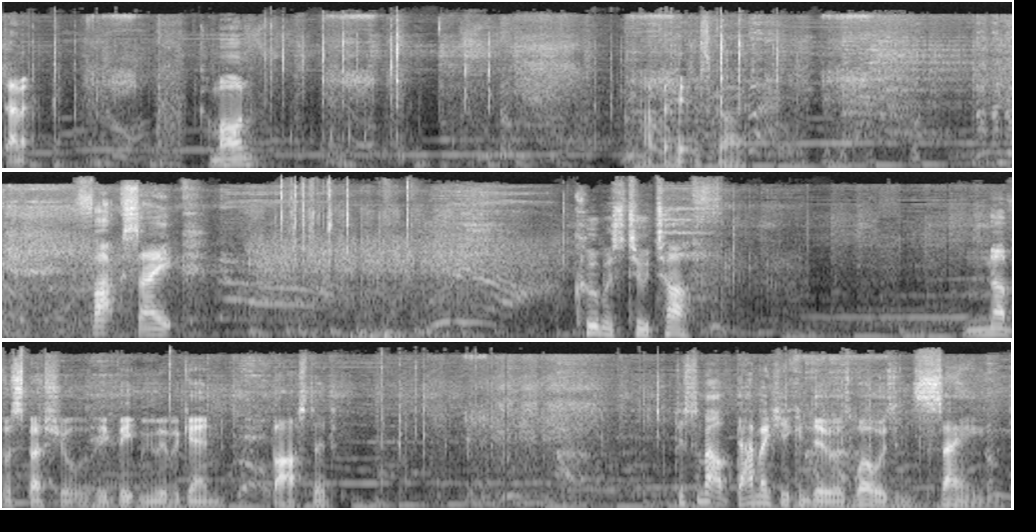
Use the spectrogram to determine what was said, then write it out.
Damn it. Come on. I have to hit this guy. Fuck's sake. Kuma's too tough. Another special he beat me with again, bastard. Just the amount of damage he can do as well is insane.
